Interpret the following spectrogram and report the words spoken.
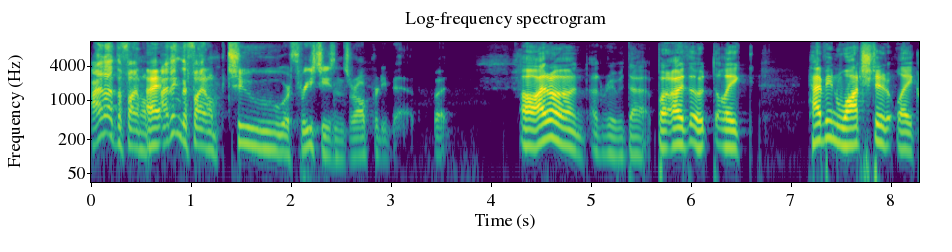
I thought the final. I, I- think the final two or three seasons are all pretty bad. But Oh, I don't agree with that. But I thought like having watched it like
